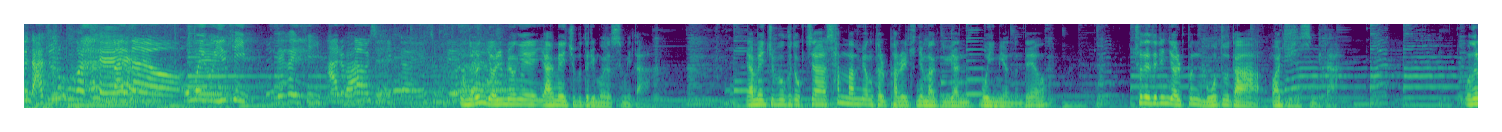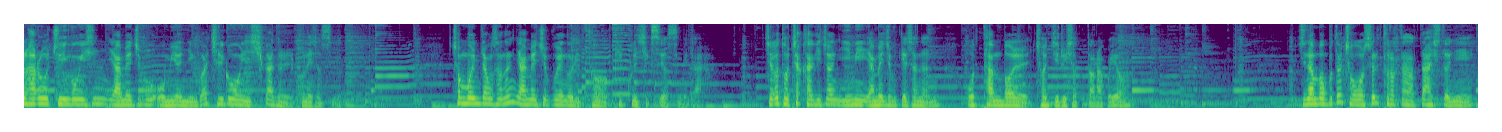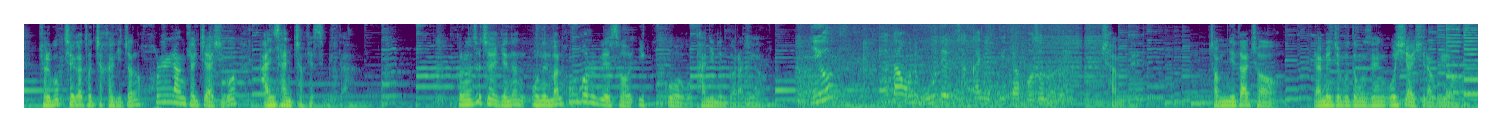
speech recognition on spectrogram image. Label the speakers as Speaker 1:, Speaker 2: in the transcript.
Speaker 1: 유튜브에 놔주는 것 같아.
Speaker 2: 맞아요.
Speaker 1: 어머 이거 이렇게 입, 내가 이렇게 입
Speaker 2: 아름다우시니까 준비했어요.
Speaker 3: 오늘은 10명의 야매주부들이 모였습니다. 야매주부 구독자 3만 명 돌파를 기념하기 위한 모임이었는데요. 초대드린 10분 모두 다 와주셨습니다. 오늘 하루 주인공이신 야매주부 오미연님과 즐거운 시간을 보내셨습니다. 첫 모임 장소는 야매주부의 놀이터 피쿨식스였습니다. 제가 도착하기 전 이미 야매주부께서는 옷 한 벌 저지르셨더라고요. 지난번부터 저 옷을 들었다 놨다 하시더니 결국 제가 도착하기 전 홀랑 결제하시고 안 산 척 했습니다. 그러면서 저에게는 오늘만 홍보를 위해서 입고 다니는 거라며
Speaker 1: 이거? 나 오늘 모델 잠깐 입고 있다 벗어놓으래.
Speaker 3: 참네. 접니다 저 야매주부 동생 오시아 씨라고요.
